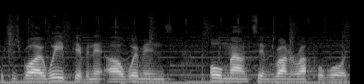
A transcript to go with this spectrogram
which is why we've given it our Women's All Mountain Runner-Up Award.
